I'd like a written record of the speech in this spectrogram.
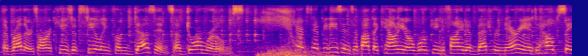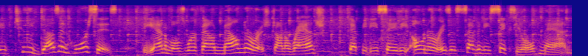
The brothers are accused of stealing from dozens of dorm rooms. Sheriff's deputies in Zapata County are working to find a veterinarian to help save two dozen horses. The animals were found malnourished on a ranch. Deputies say the owner is a 76-year-old man.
